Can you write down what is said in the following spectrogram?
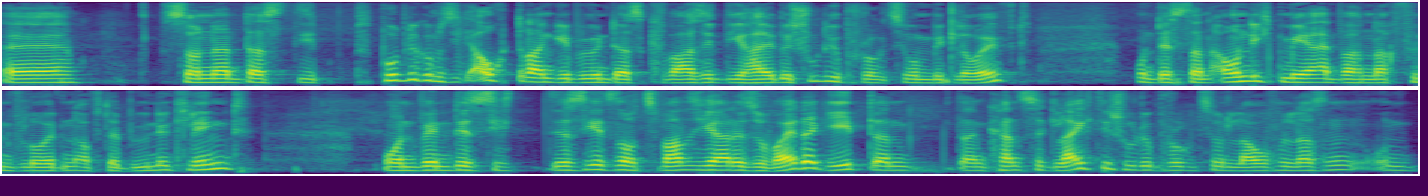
äh, sondern dass das Publikum sich auch daran gewöhnt, dass quasi die halbe Studioproduktion mitläuft und das dann auch nicht mehr einfach nach fünf Leuten auf der Bühne klingt. Und wenn das, das jetzt noch 20 Jahre so weitergeht, dann, dann kannst du gleich die Studioproduktion laufen lassen und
